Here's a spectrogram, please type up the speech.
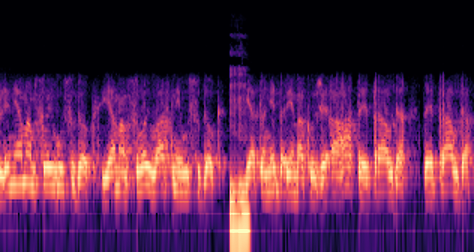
len ja mám svoj úsudok. Ja mám svoj vlastný úsudok. Mm-hmm. Ja to neberiem ako, že aha, to je pravda, to je pravda,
